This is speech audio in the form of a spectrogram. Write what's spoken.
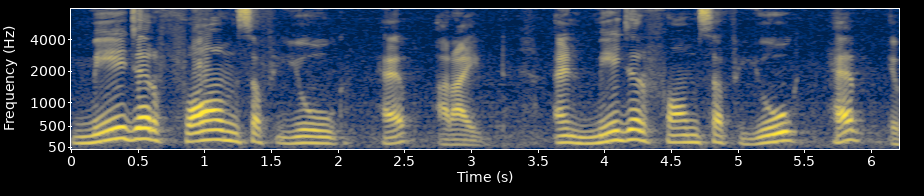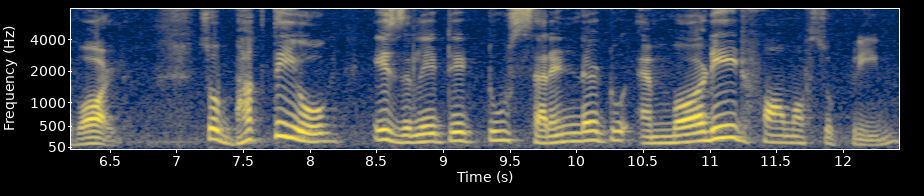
major forms of yoga have arrived. and major forms of yoga have evolved. So, bhakti yoga is related to surrender to embodied form of supreme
